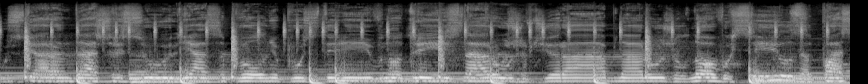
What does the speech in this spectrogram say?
Пусть карандаш рисует, я заполню пустыри внутри и снаружи. Вчера обнаружил новых сил запас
